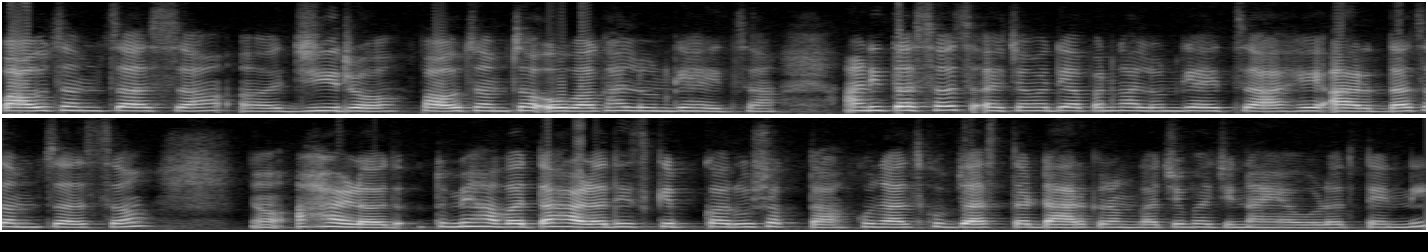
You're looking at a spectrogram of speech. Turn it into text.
पाव चमचा असा जिरं पाव चमचा ओवा घालून घ्यायचा. आणि तसंच ह्याच्यामध्ये आपण घालून घ्यायचं आहे अर्धा चमचा असं हळद. तुम्ही हवं तर हळद ही स्किप करू शकता. कुणालाच खूप जास्त डार्क रंगाची भजी नाही आवडत. त्यांनी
